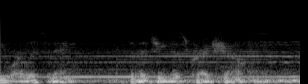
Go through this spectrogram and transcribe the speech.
You are listening to The Jesus Christ Show.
